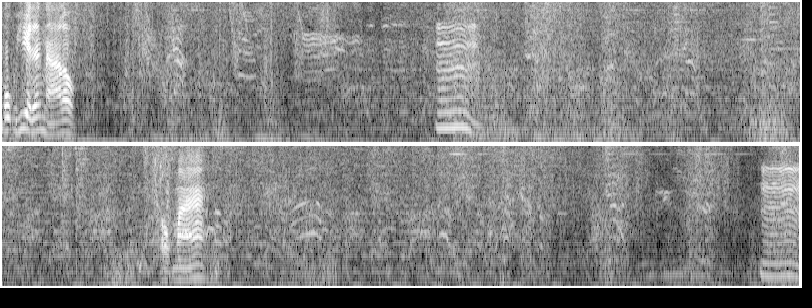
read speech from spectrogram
พบเฮียเรื่องหนาเราอืมออกมา อืม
